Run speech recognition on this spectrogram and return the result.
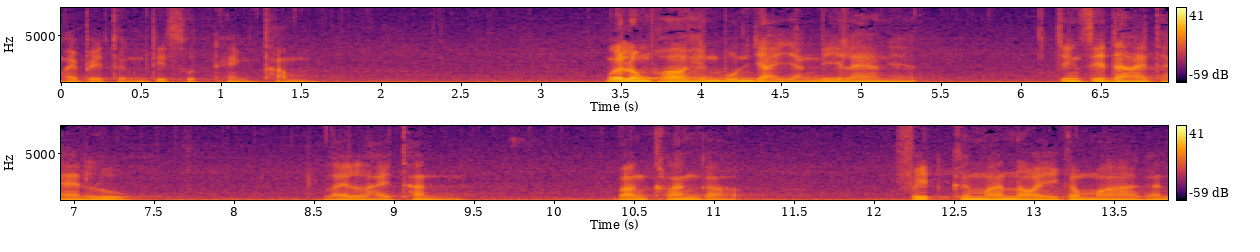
ให้ไปถึงที่สุดแห่งธรรม เมื่อหลวงพ่อเห็นบุญใหญ่อย่างนี้แล้วเนี่ย จึงเสียดายแทนลูก หลาย ๆ ท่าน บางครั้งก็ฟิตขึ้นมาหน่อยก็มากัน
